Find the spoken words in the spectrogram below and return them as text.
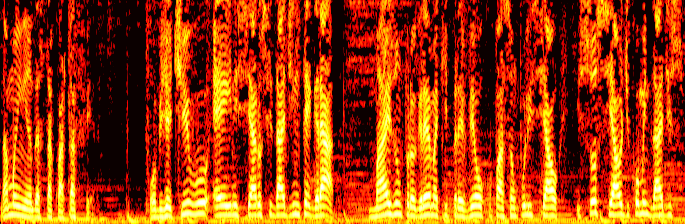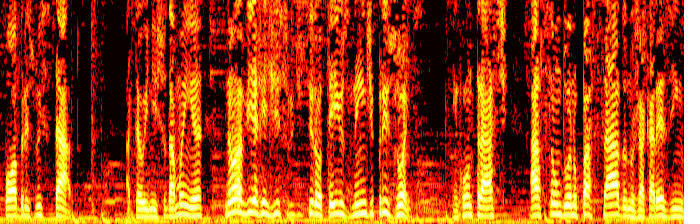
na manhã desta quarta-feira. O objetivo é iniciar o Cidade Integrada, mais um programa que prevê a ocupação policial e social de comunidades pobres no estado. Até o início da manhã, não havia registro de tiroteios nem de prisões. Em contraste, a ação do ano passado no Jacarezinho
